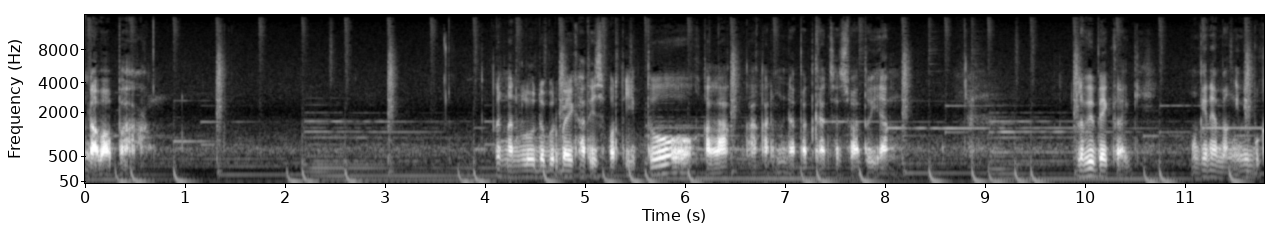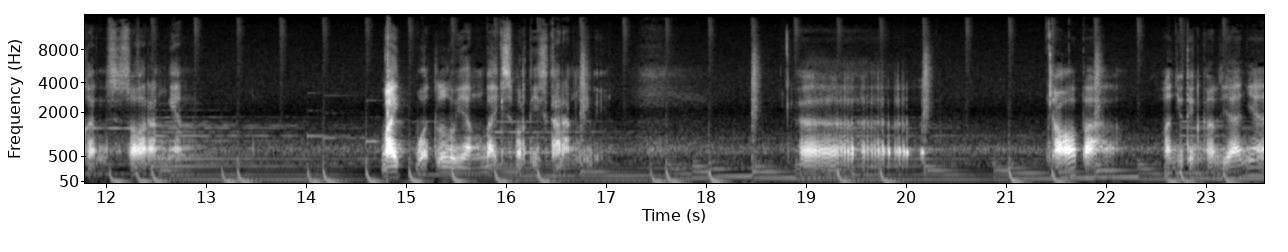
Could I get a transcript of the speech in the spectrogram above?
nggak apa-apa dengan lu udah berbaik hati seperti itu kelak akan mendapatkan sesuatu yang lebih baik lagi. Mungkin emang ini bukan seseorang yang baik buat lu yang baik seperti sekarang ini. Uh, apa lanjutin kerjanya.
